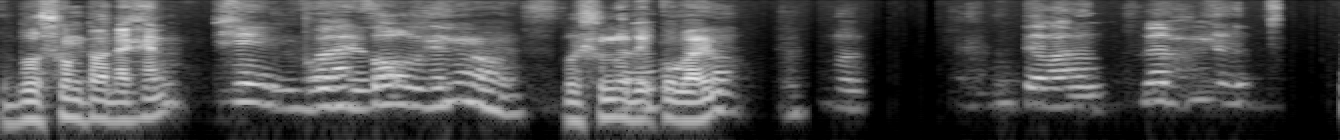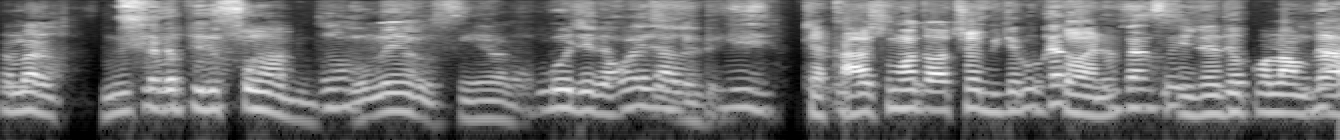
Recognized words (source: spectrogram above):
রসুনটা দেখেন। রসুনটা দেখতে পারেন আমার পুরো বুঝে খাওয়ার সময় তো অবশ্যই ভিডিও করতে হয় না। এটা তো করলাম না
